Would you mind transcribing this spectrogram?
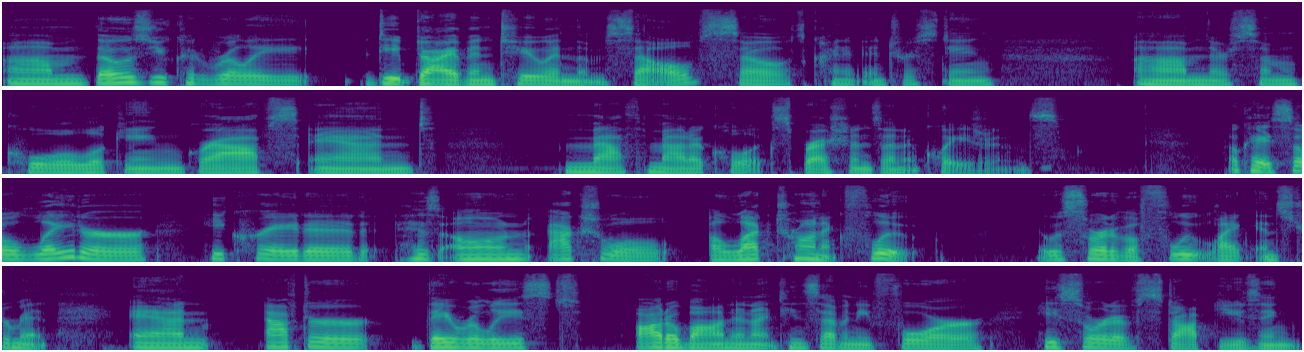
um, those you could really deep dive into in themselves. So it's kind of interesting. Um, there's some cool looking graphs and mathematical expressions and equations. Okay, so later he created his own actual electronic flute. It was sort of a flute like instrument. And after they released Autobahn in 1974, he sort of stopped using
